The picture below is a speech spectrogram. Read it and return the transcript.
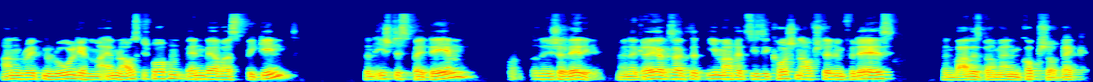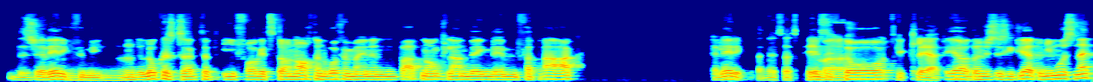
unwritten rule, die haben wir einmal ausgesprochen, wenn wer was beginnt, dann ist es bei dem und dann ist erledigt. Wenn der Gregor gesagt hat, ich mache jetzt diese Kostenaufstellung für das, dann war das bei meinem Kopf schon weg. Das ist erledigt für mich. Und der Lukas gesagt hat, ich frage jetzt da nach, dann rufe ich meinen Partneronkel an wegen dem Vertrag. Erledigt. Dann ist das Thema so, geklärt. Ja, dann ist das geklärt. Und ich muss nicht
